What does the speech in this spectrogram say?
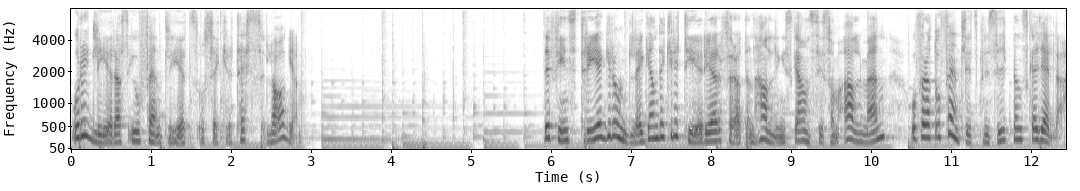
och regleras i offentlighets och sekretesslagen. Det finns tre grundläggande kriterier för att en handling ska anses som allmän och för att offentlighetsprincipen ska gälla.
